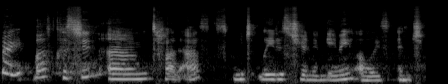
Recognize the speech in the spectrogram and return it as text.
Alright, last question. Um, Todd asks, which latest trend in gaming always int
